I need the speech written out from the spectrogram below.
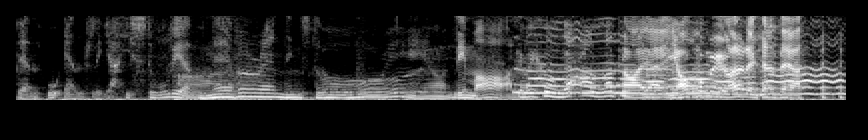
Den oändliga historien. Neverending story. Ja, Liman. Ska vi sjunga alla till? Ja, ja, jag kommer göra det kan jag säga.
